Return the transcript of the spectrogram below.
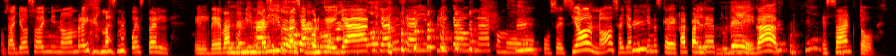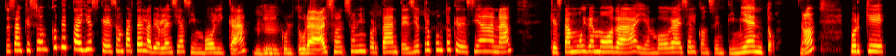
o sea, yo soy mi nombre y jamás me he puesto el, el deba con mi marido, porque ya, ya desde ahí implica una como posesión, ¿no? O sea, ya te tienes que dejar parte de tu identidad. Exacto. Entonces, aunque son con detalles que son parte de la violencia simbólica y cultural, son, son importantes. Y otro punto que decía Ana, que está muy de moda y en boga, es el consentimiento, ¿no? Porque,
